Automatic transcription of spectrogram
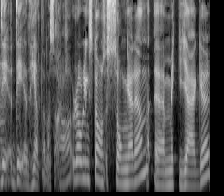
Det, det är en helt annan sak. Ja, Rolling Stones-sångaren eh, Mick Jagger.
